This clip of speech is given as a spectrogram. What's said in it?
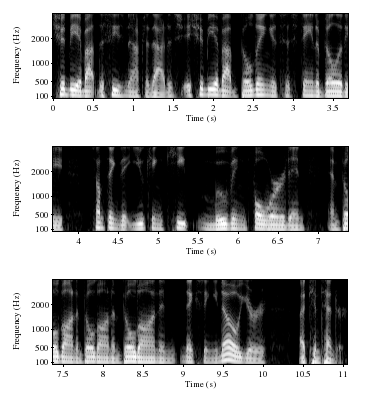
should be about the season after that. It's, it should be about building a sustainability, something that you can keep moving forward and and build on and build on and build on. And next thing you know, you're a contender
